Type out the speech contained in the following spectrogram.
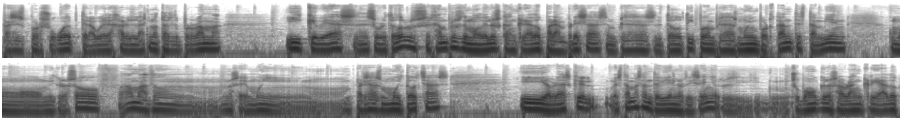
pases por su web, te la voy a dejar en las notas del programa, y que veas eh, sobre todo los ejemplos de modelos que han creado para empresas, empresas de todo tipo, empresas muy importantes también, como Microsoft, Amazon, no sé, muy empresas muy tochas. Y la verdad es que están bastante bien los diseños y supongo que los habrán creado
